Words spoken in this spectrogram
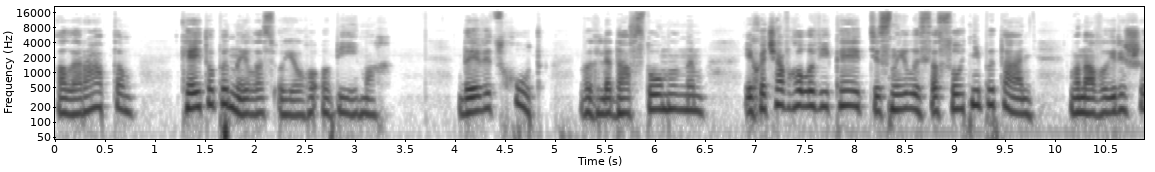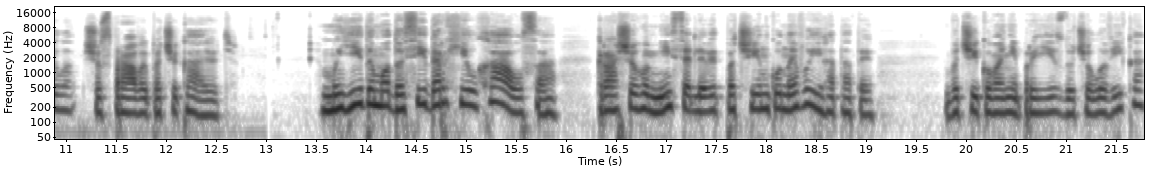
але раптом Кейт опинилась у його обіймах. Девід схуд, виглядав стомленим, і, хоча в голові Кейт тіснилися сотні питань, вона вирішила, що справи почекають. Ми їдемо до Сідархіл Хауса, кращого місця для відпочинку не вигадати. В очікуванні приїзду чоловіка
